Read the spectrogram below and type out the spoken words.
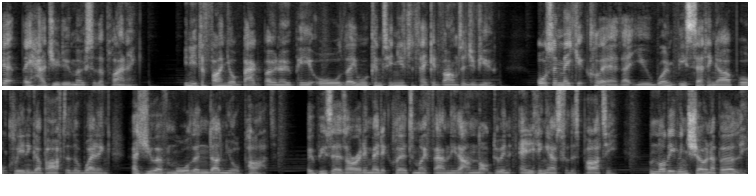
yet they had you do most of the planning. You need to find your backbone OP or they will continue to take advantage of you. Also, make it clear that you won't be setting up or cleaning up after the wedding, as you have more than done your part. OP says I already made it clear to my family that I'm not doing anything else for this party. I'm not even showing up early.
